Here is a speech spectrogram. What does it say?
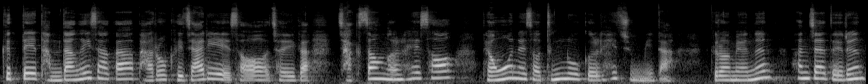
그때 담당 의사가 바로 그 자리에서 저희가 작성을 해서 병원에서 등록을 해줍니다. 그러면은 환자들은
